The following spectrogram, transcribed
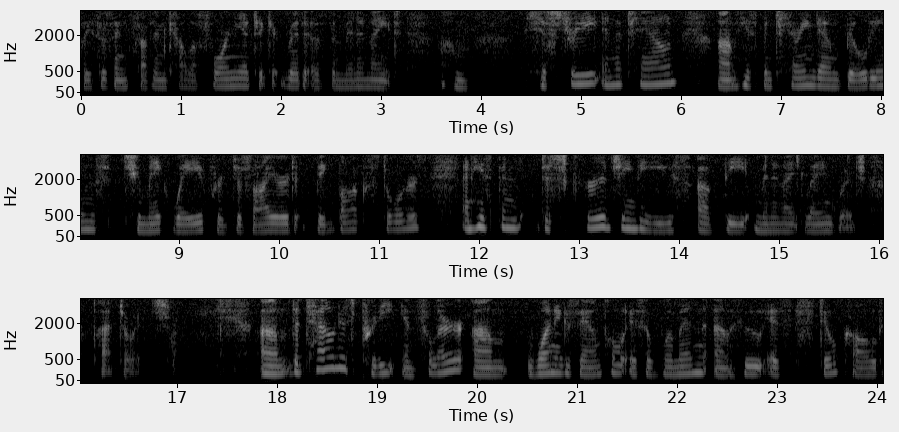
places in Southern California to get rid of the Mennonite um, history in the town. Um, he's been tearing down buildings to make way for desired big box stores, and he's been discouraging the use of the Mennonite language, Plattdeutsch. Um, the town is pretty insular. Um, one example is a woman uh, who is still called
